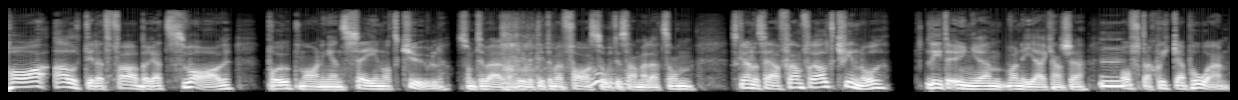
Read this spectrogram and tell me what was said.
ha alltid ett förberett svar på uppmaningen säg något kul, som tyvärr har blivit lite av en farsot i samhället. Som, skulle ändå säga, framförallt kvinnor, lite yngre än vad ni är kanske, ofta skickar på en.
